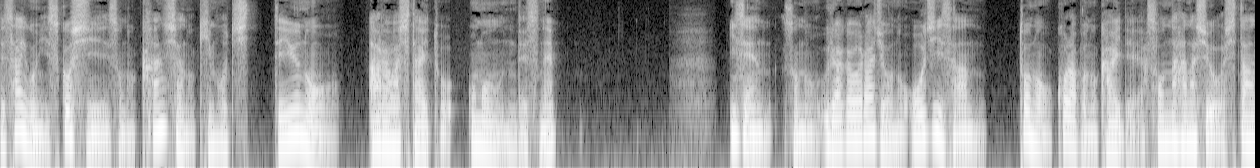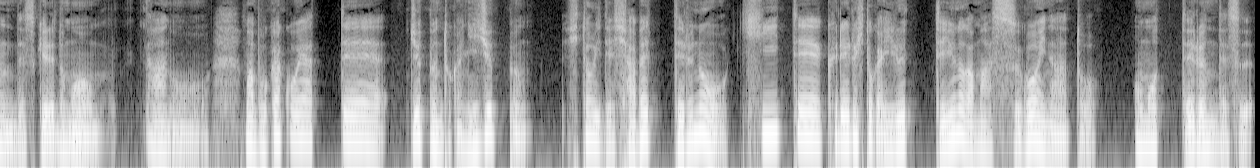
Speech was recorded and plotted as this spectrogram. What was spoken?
で、最後に少しその感謝の気持ちっていうのを表したいと思うんですね。以前、その裏側ラジオの OG さんとのコラボの回でそんな話をしたんですけれども、あの、まあ、僕がこうやって10分とか20分一人で喋ってるのを聞いてくれる人がいるっていうのがまあすごいなと思ってるんです。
